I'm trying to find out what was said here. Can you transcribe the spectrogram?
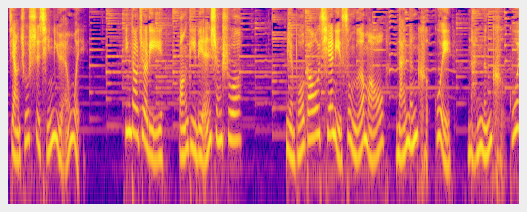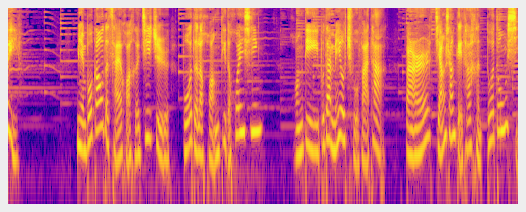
讲出事情原委。听到这里，皇帝连声说。免伯高千里送鹅毛，难能可贵，难能可贵呀！免伯高的才华和机智博得了皇帝的欢心，皇帝不但没有处罚他，反而奖赏给他很多东西。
